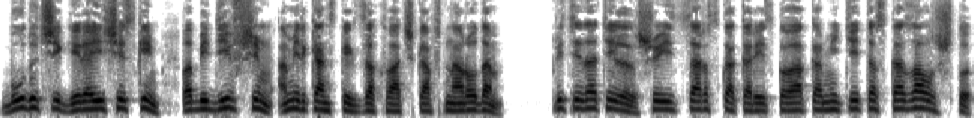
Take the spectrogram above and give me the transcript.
будучи героическим, победившим американских захватчиков народом. Председатель швейцарско-корейского комитета сказал, что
